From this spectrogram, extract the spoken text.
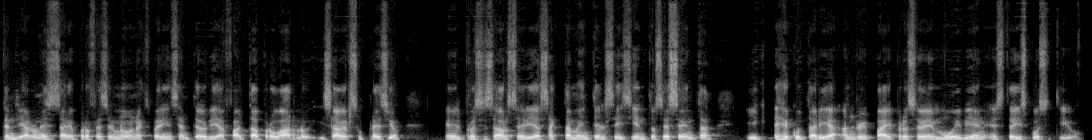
tendría lo necesario para ofrecer una buena experiencia en teoría, falta probarlo y saber su precio, el procesador sería exactamente el 660 y ejecutaría Android Pie, pero se ve muy bien este dispositivo.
